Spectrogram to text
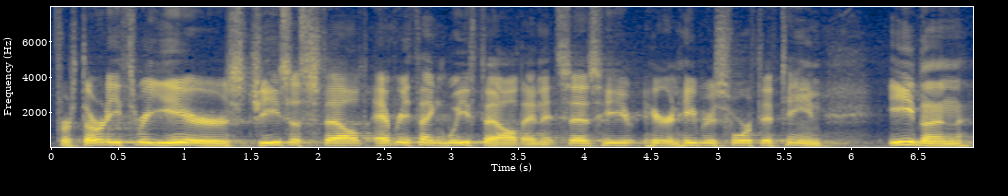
For 33 years, Jesus felt everything we felt, and it says here in Hebrews 4:15, even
